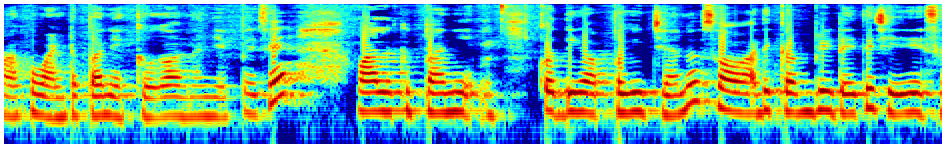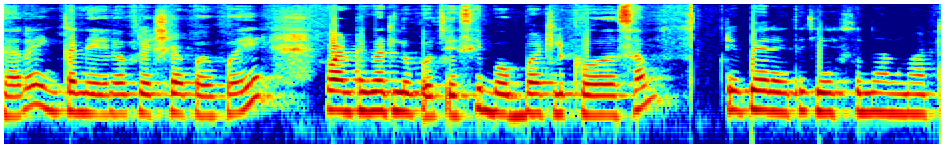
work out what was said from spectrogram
నాకు వంట పని ఎక్కువగా ఉందని చెప్పేసి వాళ్ళకి పని కొద్దిగా అప్పగించాను. సో అది కంప్లీట్ అయితే చేసేసారు. ఇంకా నేను ఫ్రెష్ అప్ అయిపోయి వంటగదిలోకి వచ్చేసి బొబ్బట్ల కోసం ప్రిపేర్ అయితే చేస్తున్నాను అనమాట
